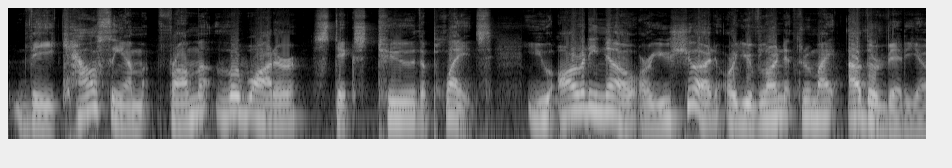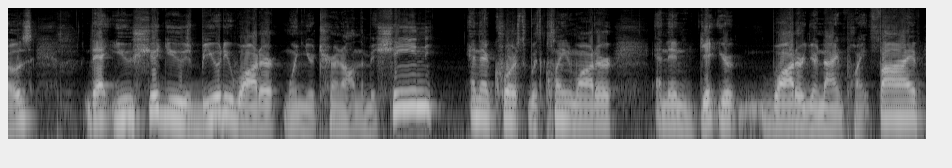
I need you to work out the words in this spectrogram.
the calcium from the water sticks to the plates. You already know, or you should, or you've learned it through my other videos, that you should use beauty water when you turn on the machine and then of course with clean water and then get your water your 9.5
